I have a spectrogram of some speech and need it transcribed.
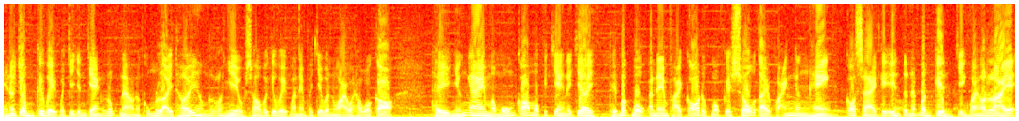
thì nói chung cái việc mà chơi trên trang lúc nào nó cũng lợi thế hơn rất là nhiều so với cái việc mà anh em phải chơi bên ngoài qua thầu qua cò. Thì những ai mà muốn có một cái trang để chơi thì bắt buộc anh em phải có được một cái số tài khoản ngân hàng có xài cái internet banking chuyển khoản online ấy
